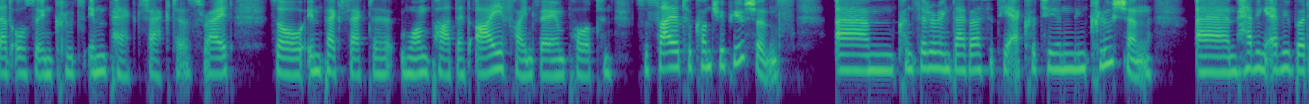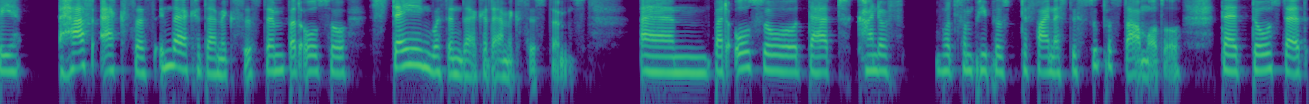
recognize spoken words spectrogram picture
That also includes impact factors, right? So, impact factor, one part that I find very important societal contributions, um, considering diversity, equity, and inclusion, um, having everybody have access in the academic system, but also staying within the academic systems um, but also that kind of what some people define as the superstar model that those that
